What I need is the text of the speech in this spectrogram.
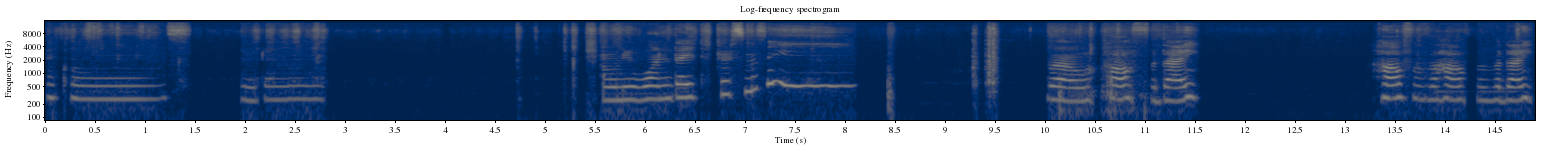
pickles. Ta-da. Only one day to Christmas Eve. Well, half a day. Half of a half of a day.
